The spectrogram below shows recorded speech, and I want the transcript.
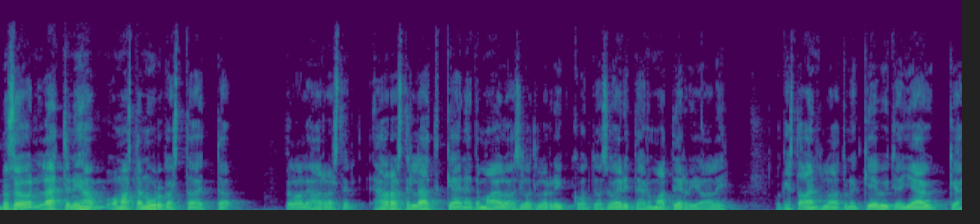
No se on lähtenyt ihan omasta nurkasta, että pelaali harraste, harraste lätkää näitä mailoja silloin tulee rikkoontua. Se on erittäin materiaali, oikeastaan ainutlaatuinen, kevyt ja jäykkä.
